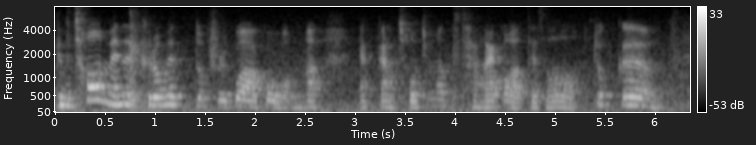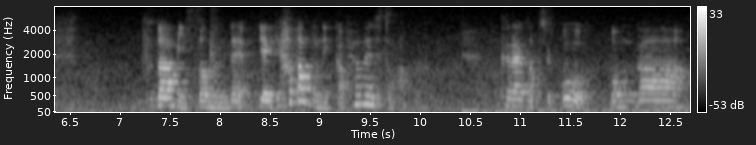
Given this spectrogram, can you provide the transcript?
근데 처음에는 그럼에도 불구하고 뭔가 약간 저주먼트 당할 것 같아서 조금 부담이 있었는데 얘기하다 보니까 편해지더라고요. 그래가지고 뭔가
